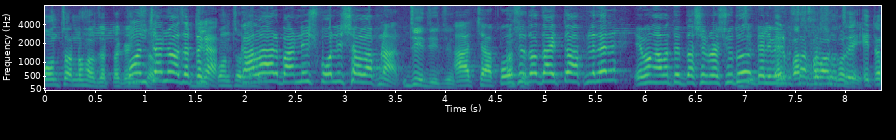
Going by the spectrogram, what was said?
পঞ্চান্ন হাজার টাকা পঞ্চান্ন হাজার টাকা। কালার বার্নিশ পলিশ সব আপনার? জি জি জি। আচ্ছা পৌঁছে দেওয়ার দায়িত্ব আপনাদের এবং আমাদের দর্শকরা শুধু ডেলিভারি এর এটা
